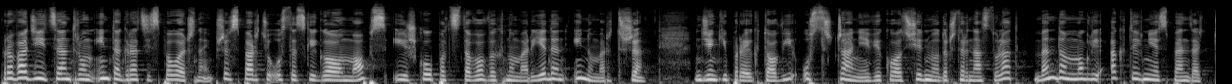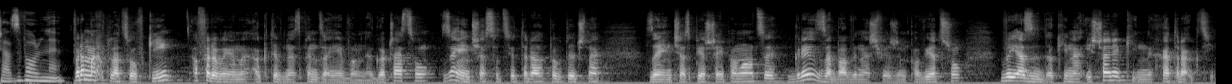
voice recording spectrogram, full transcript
prowadzi Centrum Integracji Społecznej przy wsparciu usteckiego MOPS i szkół podstawowych nr 1 i nr 3. Dzięki projektowi ustrzanie w wieku od 7 do 14 lat będą mogli aktywnie spędzać czas wolny. W ramach placówki oferujemy aktywne spędzanie wolnego czasu, zajęcia socjoterapeutyczne, zajęcia z pierwszej pomocy, gry, zabawy na świeżym powietrzu, wyjazdy do kina i szereg innych atrakcji.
